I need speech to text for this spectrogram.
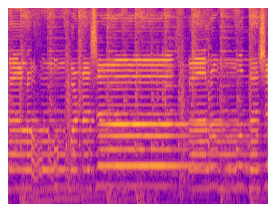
કાલ હું બનશ કાલ હું થશ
